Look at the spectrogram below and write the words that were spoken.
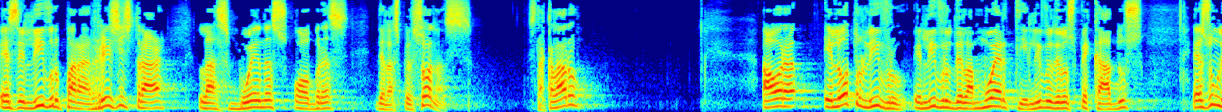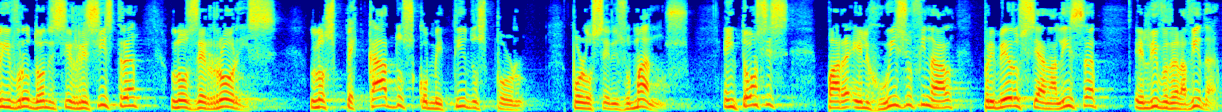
É o livro para registrar las buenas obras de las personas. ¿Está claro? Agora, o outro livro, o livro de la muerte, livro de los pecados, é um livro onde se registram os errores, os pecados cometidos por, por los seres humanos. Então, para o juízo final, primeiro se analisa o livro de la vida.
